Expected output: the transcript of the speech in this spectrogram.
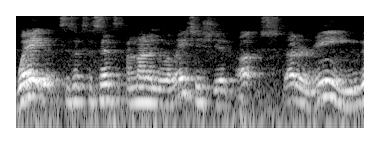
way since, since I'm not in a relationship, uh, stuttering.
